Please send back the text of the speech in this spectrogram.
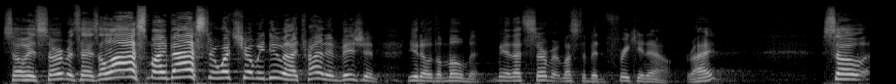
So his servant says, Alas, my master, what shall we do? And I try to envision, you know, the moment. Man, that servant must have been freaking out, right? So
